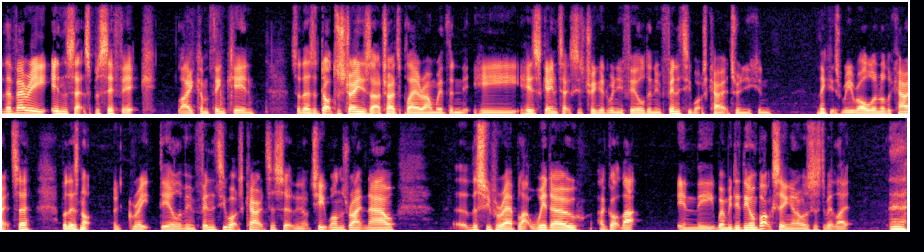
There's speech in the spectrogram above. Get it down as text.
they're very inset specific. Like I'm thinking, so there's a Doctor Strange that I tried to play around with, and he his game text is triggered when you field an Infinity Watch character, and you can, I think it's re-roll another character, but there's not a great deal of Infinity Watch characters, certainly not cheap ones right now. Uh, the super rare Black Widow, I got that in the when we did the unboxing, and I was just a bit like, eh.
